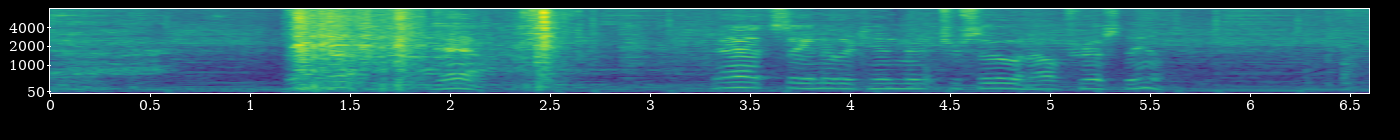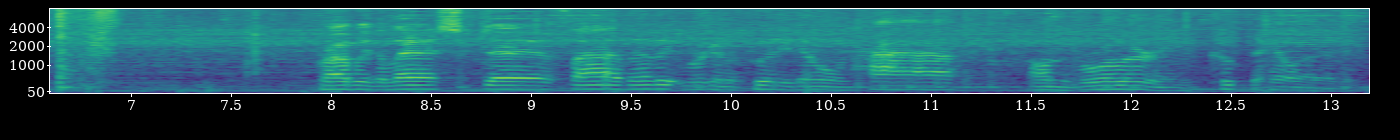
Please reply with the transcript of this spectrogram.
Ah. Now, I'd say another 10 minutes or so and I'll trust them. Probably the last uh, five of it, we're going to put it on high on the broiler and cook the hell out of it.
